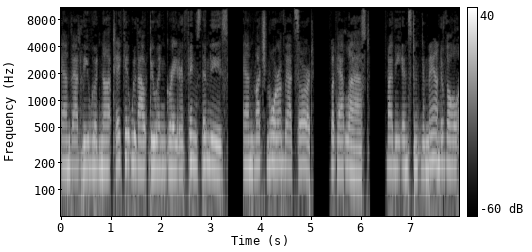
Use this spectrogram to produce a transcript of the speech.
and that he would not take it without doing greater things than these, and much more of that sort. But at last, by the instant demand of all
